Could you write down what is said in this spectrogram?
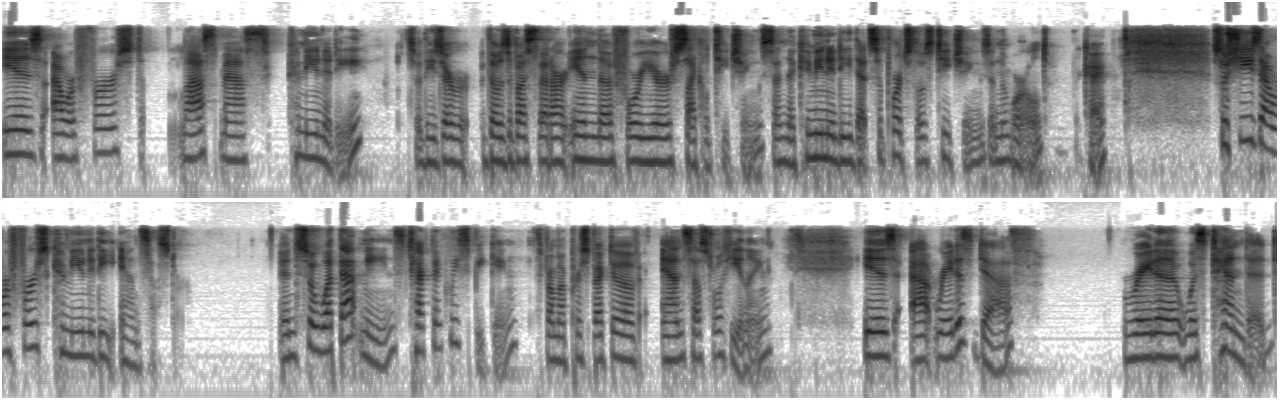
is our first Last Mask community. So these are those of us that are in the four year cycle teachings and the community that supports those teachings in the world. Okay. So she's our first community ancestor. And so, what that means, technically speaking, from a perspective of ancestral healing, is at Rada's death, Rada was tended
